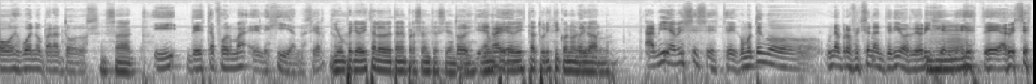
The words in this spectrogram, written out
o es bueno para todos. Exacto. Y de esta forma elegía, ¿no es cierto? Y un periodista lo debe tener presente siempre. y un periodista turístico no olvidarlo. A mí a veces, este, como tengo una profesión anterior de origen, este, a veces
